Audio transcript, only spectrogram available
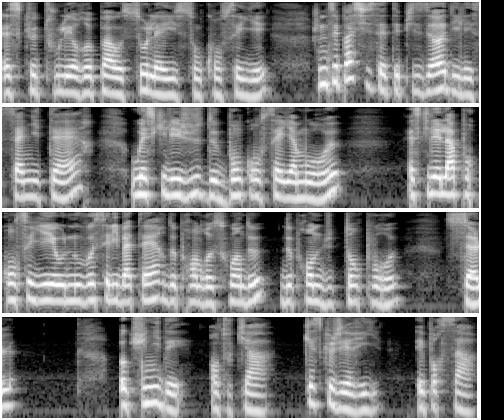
Est-ce que tous les repas au soleil sont conseillés? Je ne sais pas si cet épisode il est sanitaire ou est-ce qu'il est juste de bons conseils amoureux Est-ce qu'il est là pour conseiller aux nouveaux célibataires de prendre soin d'eux, de prendre du temps pour eux, seuls? Aucune idée. En tout cas, qu'est-ce que j'ai ri? Et pour ça,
